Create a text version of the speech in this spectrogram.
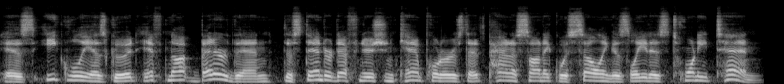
is equally as good, if not better than, the standard definition camcorders that Panasonic was selling as late as 2010.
